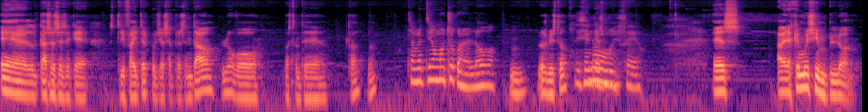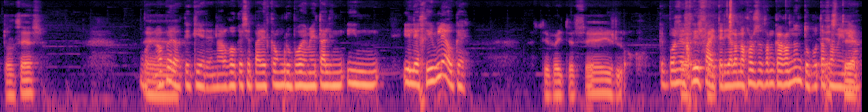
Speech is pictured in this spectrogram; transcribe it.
El caso es ese que Street Fighter pues ya se ha presentado, luego bastante tal, ¿no? Se ha metido mucho con el logo. Mm, ¿Lo has visto? Dicen que es muy feo. Es... A ver, es que es muy simplón, entonces... Bueno, Eh. pero ¿qué quieren? ¿Algo que se parezca a un grupo de metal in- in- ilegible o qué? Street Fighter 6, logo. Que pone Sí, Street es que- Fighter y a lo mejor se están cagando en tu puta Este, familia.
